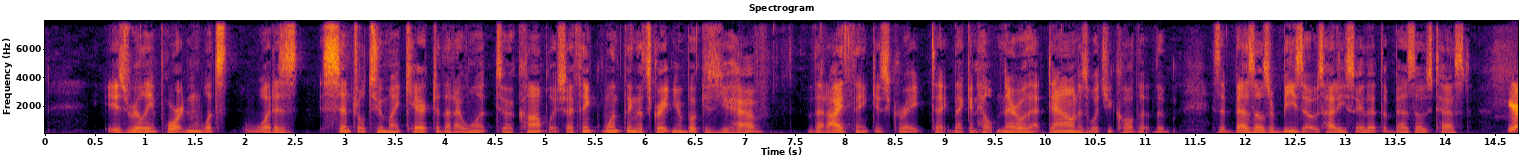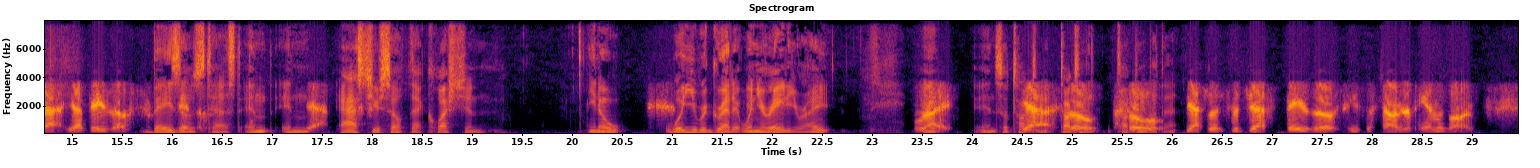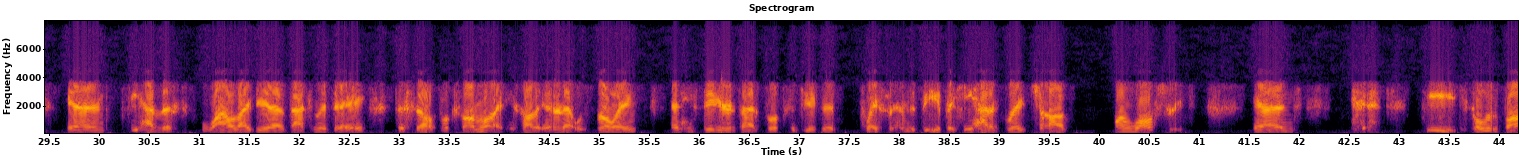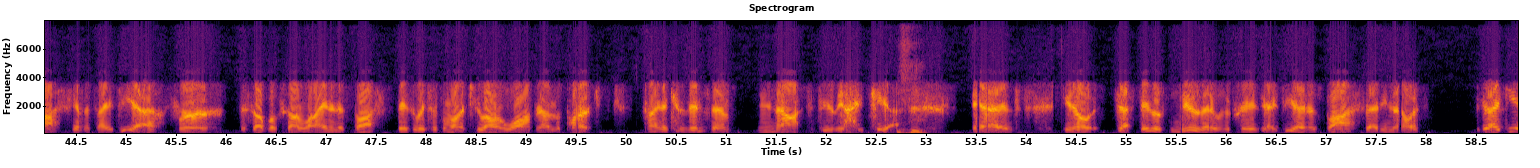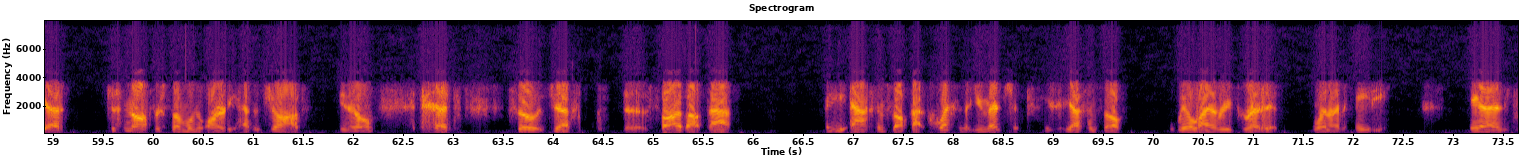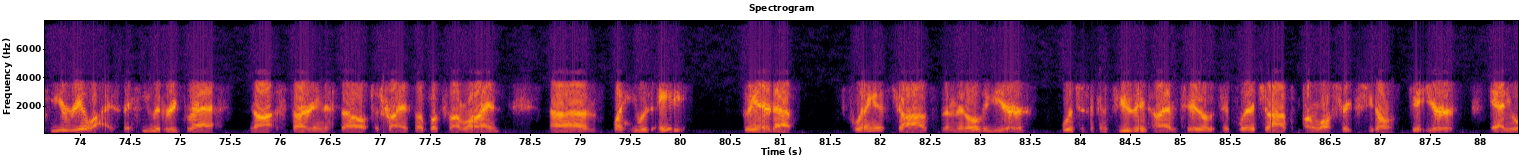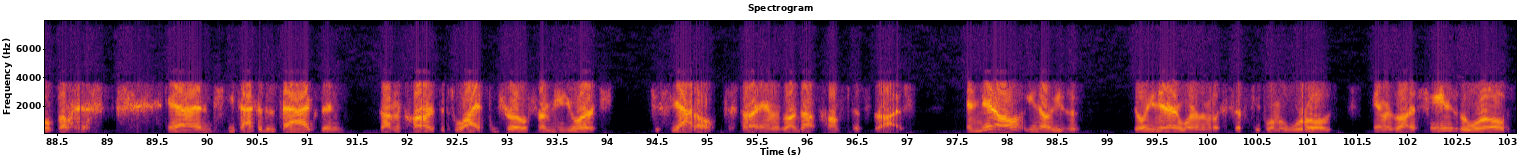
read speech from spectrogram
is really important. What's what is central to my character that I want to accomplish. I think one thing that's great in your book is you have that I think is great to, that can help narrow that down is what you call the, the is it Bezos or Bezos? How do you say that? The Bezos test? Yeah, yeah, Bezos. Bezos, Bezos. test. And and yeah. ask yourself that question. You know, will you regret it when you're 80, right? Right. And so talk yeah, to me, talk, so, to, me, talk so, to me about that. Yeah, so, so Jeff Bezos, he's the founder of Amazon. And he had this wild idea back in the day to sell books online. He saw the internet was growing and he figured that books would be a good place for him to be. But he had a great job on Wall Street. And he told his boss he had this idea for to sell books online and his boss basically took him on a two hour walk around the park trying to convince him not to do the idea. And, you know, Jeff Bezos knew that it was a crazy idea, and his boss said, you know, it's a good idea, just not for someone who already has a job, you know? And so Jeff uh, thought about that, and he asked himself that question that you mentioned. He asked himself, will I regret it when I'm 80? And he realized that he would regret not starting to sell, to try and sell books online um, when he was 80. So he ended up quitting his job in the middle of the year, which is a confusing time to to quit a job on Wall Street because you don't get your annual bonus. And he packed up his bags and got in the car with his wife and drove from New York to Seattle to start Amazon.com Smith's Garage. And now, you know, he's a billionaire, one of the most successful people in the world. Amazon has changed the world,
